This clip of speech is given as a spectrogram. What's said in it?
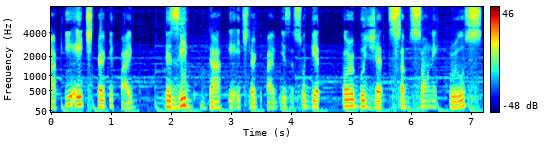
A kh-35 the zivda kh-35 is a soviet turbojet subsonic cruise.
